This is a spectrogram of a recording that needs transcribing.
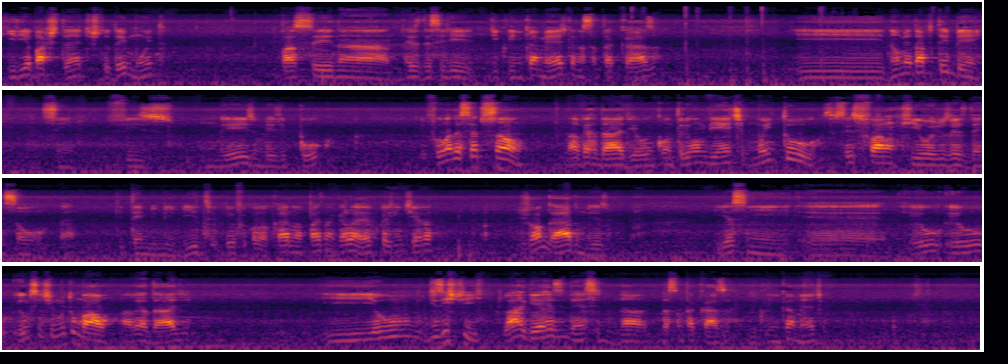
queria bastante, estudei muito. Passei na residência de, de clínica médica na Santa Casa e não me adaptei bem. Assim, fiz um mês, um mês e pouco. E foi uma decepção. Na verdade, eu encontrei um ambiente muito. Vocês falam que hoje os residentes são. Né, que tem mimimi, que eu fui colocado, mas naquela época a gente era jogado mesmo. E assim, é, eu, eu, eu me senti muito mal, na verdade. E eu desisti. Larguei a residência da, da Santa Casa de Clínica Médica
